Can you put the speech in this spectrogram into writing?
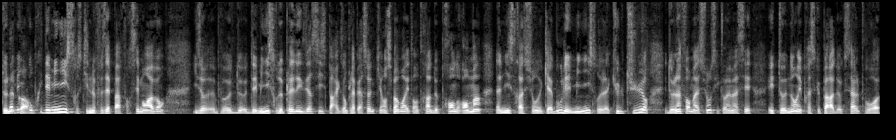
de nommer y compris des ministres, ce qu'ils ne faisaient pas forcément avant. Ils ont, de- des ministres de plein exercice. Par exemple, la personne qui en ce moment est en train de prendre en main l'administration de Kaboul est ministre de la culture et de l'information, ce qui est quand même assez étonnant et presque paradoxal pour,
